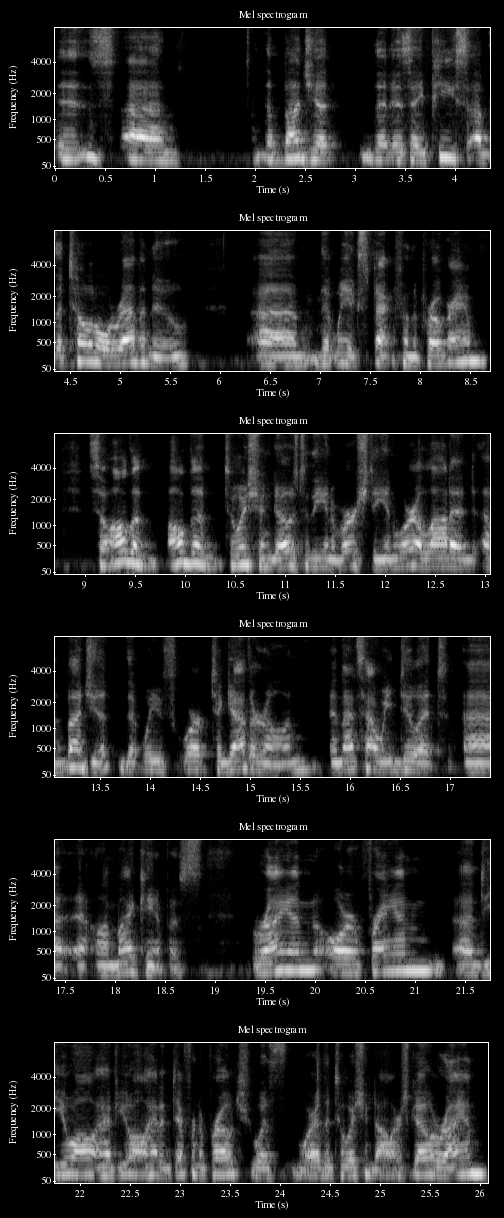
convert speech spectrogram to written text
is uh, the budget that is a piece of the total revenue um, that we expect from the program. So all the all the tuition goes to the university, and we're allotted a budget that we've worked together on, and that's how we do it uh, on my campus. Ryan or Fran, uh, do you all have you all had a different approach with where the tuition dollars go? Ryan,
